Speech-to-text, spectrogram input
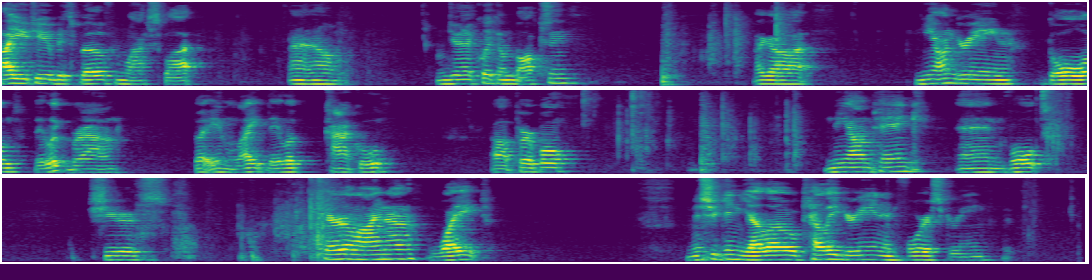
Hi YouTube, it's Bo from Laxsplat, and um, I'm doing a quick unboxing. I got neon green, gold. They look brown, but in light they look kind of cool. Uh, purple, neon pink, and Volt shooters. Carolina white, Michigan yellow, Kelly green, and forest green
